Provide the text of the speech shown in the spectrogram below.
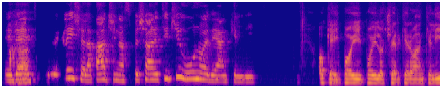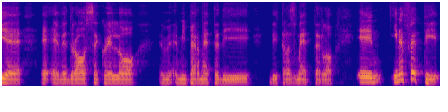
ed uh-huh. è, RaiPlay c'è la pagina speciale TG1 ed è anche lì. Ok, poi, poi lo cercherò anche lì e, e vedrò se quello mi permette di, di, trasmetterlo. E in effetti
